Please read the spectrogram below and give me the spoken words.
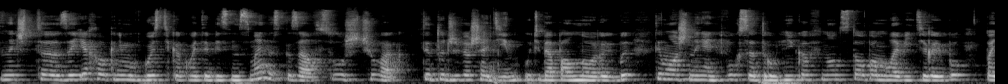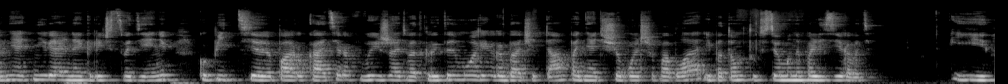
Значит, э, заехал к нему в гости какой-то бизнесмен и сказал, слушай, чувак, ты тут живешь один, у тебя полно рыбы, ты можешь нанять двух сотрудников, нон-стопом ловить рыбу, поднять нереальное количество денег, купить э, пару катеров, выезжать в открытое море, рыбачить там, поднять еще больше бабла и потом тут все монополизировать. И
